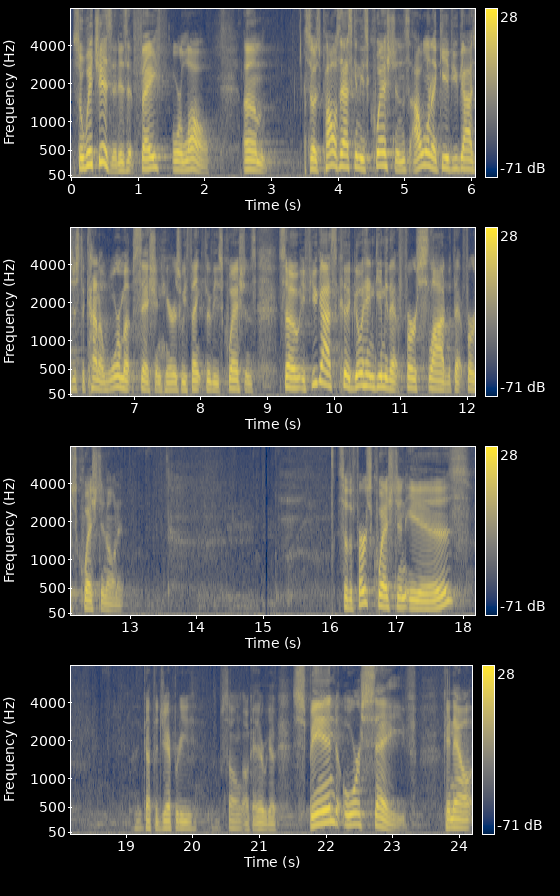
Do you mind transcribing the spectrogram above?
So which is it? Is it faith or law? Um, so, as Paul's asking these questions, I want to give you guys just a kind of warm up session here as we think through these questions. So, if you guys could go ahead and give me that first slide with that first question on it. So, the first question is got the Jeopardy song? Okay, there we go. Spend or save? Okay, now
